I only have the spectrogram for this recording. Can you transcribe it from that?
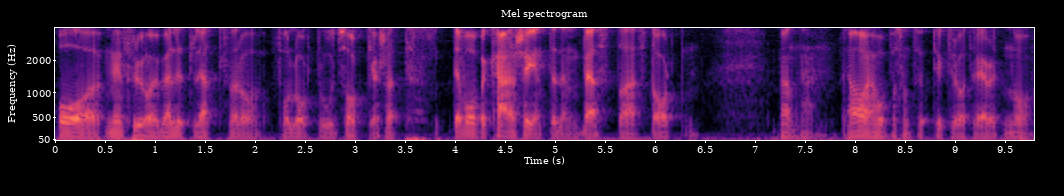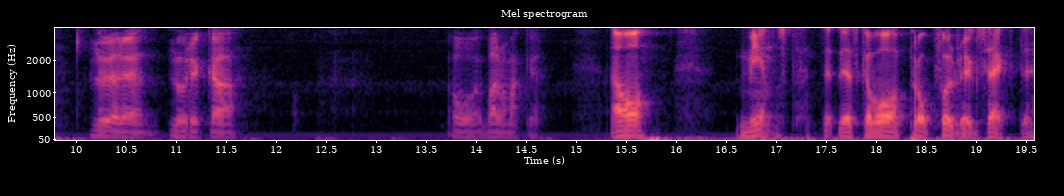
Och min fru har ju väldigt lätt för att få lågt blodsocker så att det var väl kanske inte den bästa starten. Men ja, jag hoppas hon ty- tyckte det var trevligt ändå. Nu är det murka och varma mackor. Ja, minst. Det, det ska vara proppfull ryggsäck. Det.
